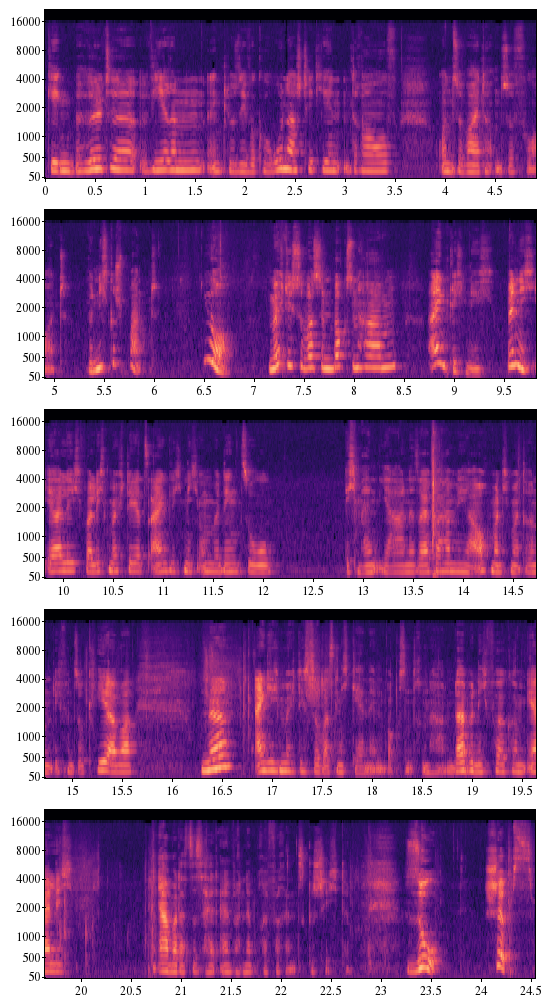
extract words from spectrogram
gegen behüllte Viren, inklusive Corona steht hier hinten drauf und so weiter und so fort. Bin ich gespannt. Ja, möchte ich sowas in Boxen haben? Eigentlich nicht. Bin ich ehrlich, weil ich möchte jetzt eigentlich nicht unbedingt so... Ich meine, ja, eine Seife haben wir ja auch manchmal drin und ich finde es okay, aber ne, eigentlich möchte ich sowas nicht gerne in Boxen drin haben. Da bin ich vollkommen ehrlich. Aber das ist halt einfach eine Präferenzgeschichte. So, Chips.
